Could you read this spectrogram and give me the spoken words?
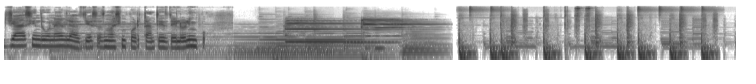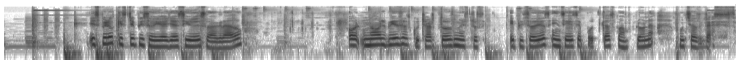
ya siendo una de las diosas más importantes del Olimpo. Espero que este episodio haya sido de su agrado. No olvides escuchar todos nuestros episodios en CS Podcast Pamplona. Muchas gracias.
